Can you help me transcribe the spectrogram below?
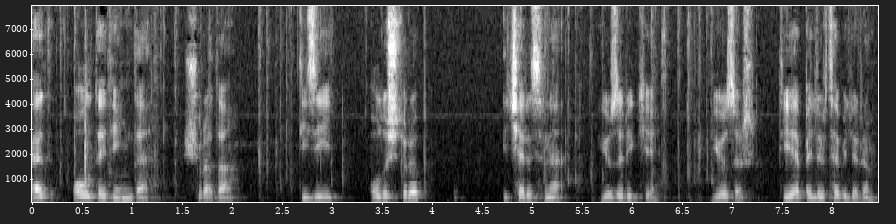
add all dediğimde şurada dizi oluşturup içerisine user 2 user diye belirtebilirim.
